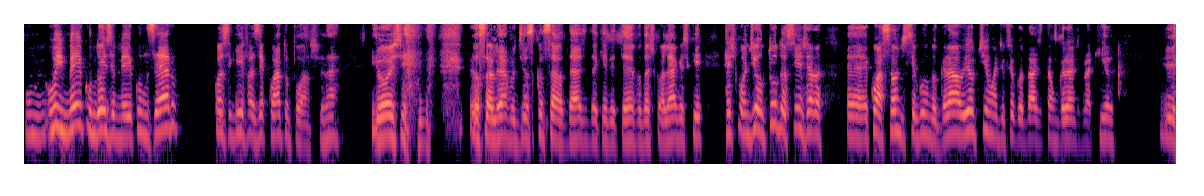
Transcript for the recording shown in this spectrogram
um, um e meio com dois e meio com zero, consegui fazer quatro pontos, né? E hoje eu só lembro disso com saudade daquele tempo, das colegas que respondiam tudo assim, já era é, equação de segundo grau, e eu tinha uma dificuldade tão grande para aquilo. E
